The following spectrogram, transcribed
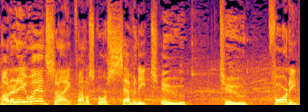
Mater Dei wins tonight. Final score 72 to 40.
